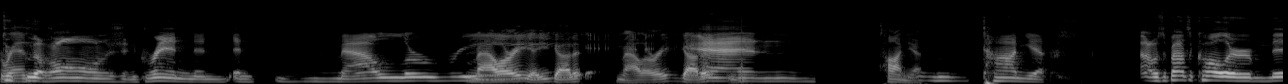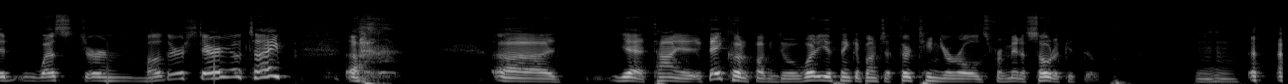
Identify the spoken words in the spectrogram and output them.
L'Orange and Grin and and Mallory. Mallory, yeah, you got it. Mallory, you got it. And Tanya. Tanya. I was about to call her Midwestern mother stereotype. Uh, uh, yeah, Tanya. If they couldn't fucking do it, what do you think a bunch of thirteen-year-olds from Minnesota could do? Mm-hmm.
